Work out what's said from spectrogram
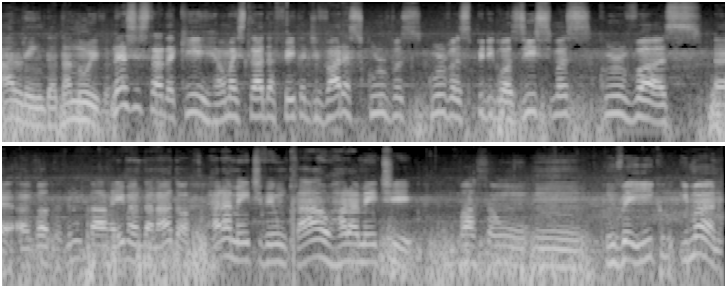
a lenda da noiva. Nessa estrada aqui é uma estrada feita de várias curvas, curvas perigosíssimas, curvas... É, agora tá vendo um carro aí, mas não dá nada, ó. Raramente vem um carro, raramente passa um, um, um veículo. E, mano,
